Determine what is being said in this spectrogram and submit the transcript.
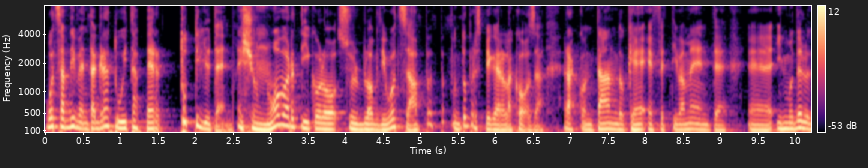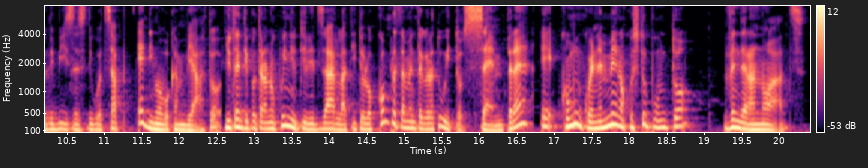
WhatsApp diventa gratuita per tutti gli utenti. Esce un nuovo articolo sul blog di WhatsApp appunto per spiegare la cosa, raccontando che effettivamente eh, il modello di business di WhatsApp è di nuovo cambiato. Gli utenti potranno quindi utilizzarla a titolo completamente gratuito sempre e comunque nemmeno a questo punto venderanno ads.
